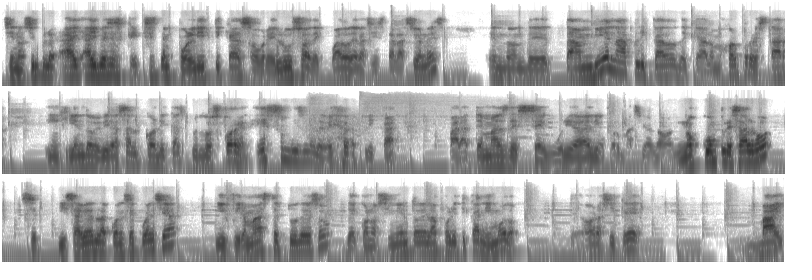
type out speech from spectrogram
sino simple, hay, veces que existen políticas sobre el uso adecuado de las instalaciones en donde también ha aplicado de que a lo mejor por estar ingiriendo bebidas alcohólicas, pues los corren. Eso mismo debería aplicar para temas de seguridad de la información. No, no cumples algo y sabías la consecuencia y firmaste tú de eso, de conocimiento de la política, ni modo. Ahora sí que, bye.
